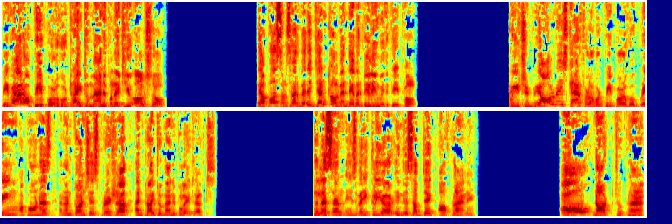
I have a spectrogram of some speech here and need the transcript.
Beware of people who try to manipulate you also. The apostles were very gentle when they were dealing with people. We should be always careful about people who bring upon us an unconscious pressure and try to manipulate us. The lesson is very clear in the subject of planning. How not to plan.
